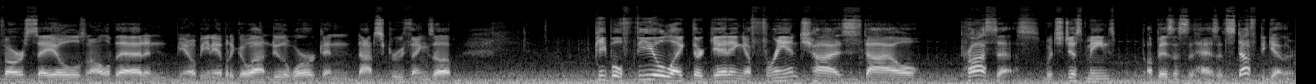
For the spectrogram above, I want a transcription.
for our sales and all of that, and, you know, being able to go out and do the work and not screw things up, people feel like they're getting a franchise style process, which just means a business that has its stuff together.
